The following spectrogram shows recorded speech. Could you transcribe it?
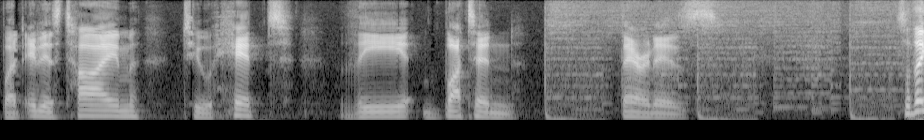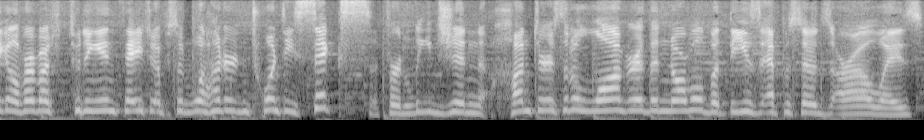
But it is time to hit the button. There it is. So thank you all very much for tuning in today to episode 126 for Legion Hunters. A little longer than normal, but these episodes are always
